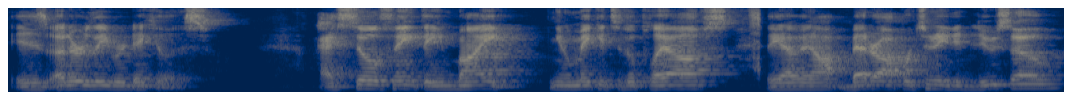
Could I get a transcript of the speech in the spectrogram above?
is utterly ridiculous. I still think they might, you know, make it to the playoffs. They have a better opportunity to do so.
